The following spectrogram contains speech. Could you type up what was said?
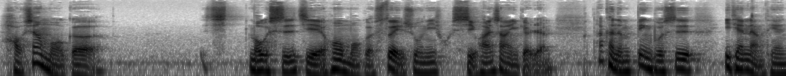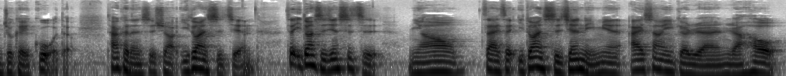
好像某个某个时节或某个岁数，你喜欢上一个人。他可能并不是一天两天就可以过的，他可能是需要一段时间。这一段时间是指你要在这一段时间里面爱上一个人，然后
